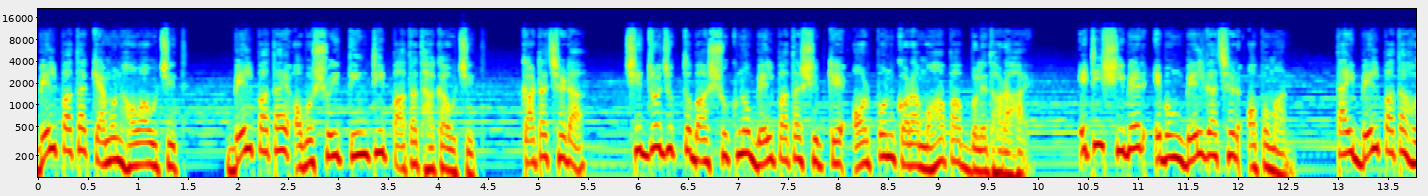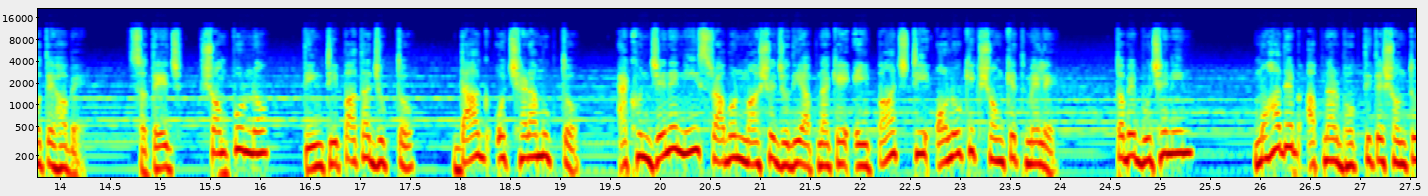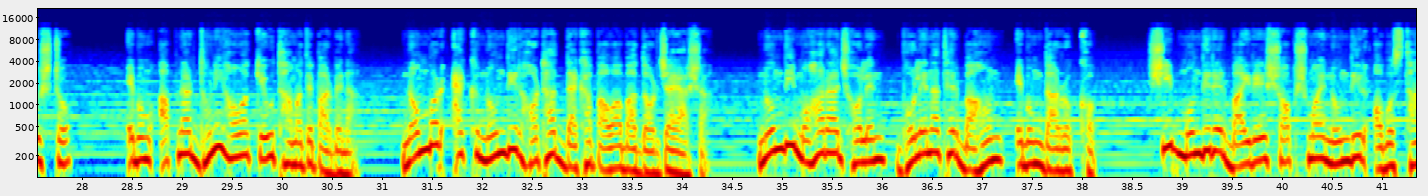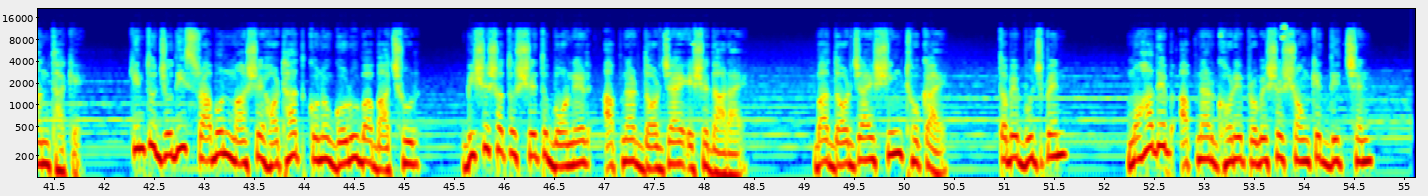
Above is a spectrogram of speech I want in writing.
বেলপাতা কেমন হওয়া উচিত? বেলপাতায় অবশ্যই তিনটি পাতা থাকা উচিত। কাটাছেড়া, ছিদ্রযুক্ত বা শুকনো বেলপাতা শিবকে অর্পণ করা মহাপাপ বলে ধরা হয়। এটি শিবের এবং বেলগাছের অপমান। তাই বেলপাতা হতে হবে। সতেজ, সম্পূর্ণ, তিনটি পাতাযুক্ত দাগ ও ছেঁড়ামুক্ত এখন জেনে নিই শ্রাবণ মাসে যদি আপনাকে এই পাঁচটি অলৌকিক সংকেত মেলে, তবে বুঝে নিন, মহাদেব আপনার ভক্তিতে সন্তুষ্ট এবং আপনার ধনী হওয়া কেউ থামাতে পারবে না। নম্বর এক, নন্দীর হঠাৎ দেখা পাওয়া বা দরজায় আসা। নন্দী মহারাজ হলেন ভোলেনাথের বাহন এবং দ্বাররক্ষক। শিব মন্দিরের বাইরে সবসময় নন্দীর অবস্থান থাকে। কিন্তু যদি শ্রাবণ মাসে হঠাৎ কোনো গরু বা বাছুর, বিশেষত শ্বেত বর্ণের আপনার দরজায় এসে দাঁড়ায়। বা দরজায় শিং ঠোকায়, তবে বুঝবেন, মহাদেব আপনার ঘরে প্রবেশের সংকেত দিচ্ছেন,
